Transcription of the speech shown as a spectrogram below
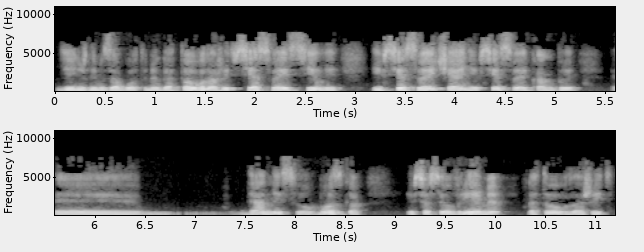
денежными заботами, а готовы вложить все свои силы и все свои чаяния, все свои как бы э, данные своего мозга и все свое время готовы вложить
